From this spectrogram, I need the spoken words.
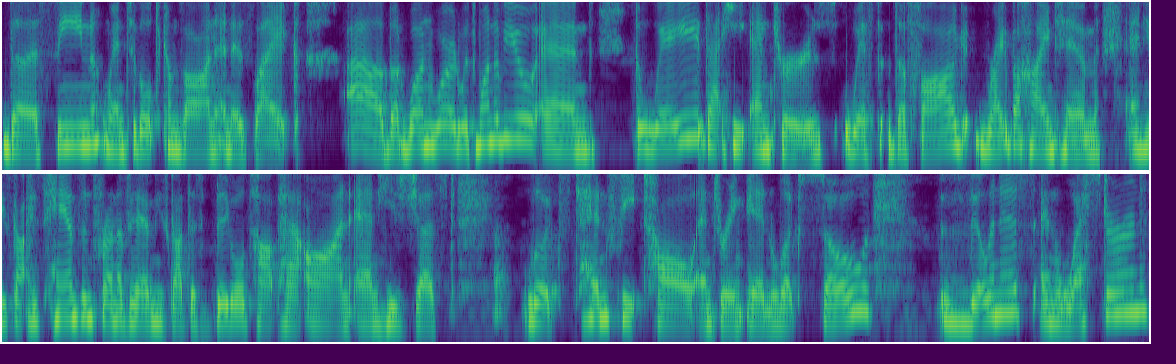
the scene when Tybalt comes on and is like, ah, but one word with one of you. And the way that he enters with the fog right behind him and he's got his hands in front of him. He's got this big old top hat on and he's just looks 10 feet tall entering in, looks so villainous and Western.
